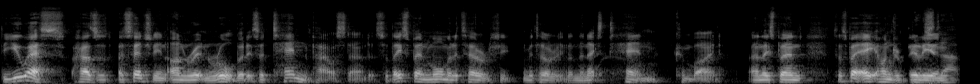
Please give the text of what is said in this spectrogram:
The US has essentially an unwritten rule, but it's a 10 power standard. So they spend more militarily, militarily than the next 10 combined. And they spend, so it's about 800 billion. Big stat.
